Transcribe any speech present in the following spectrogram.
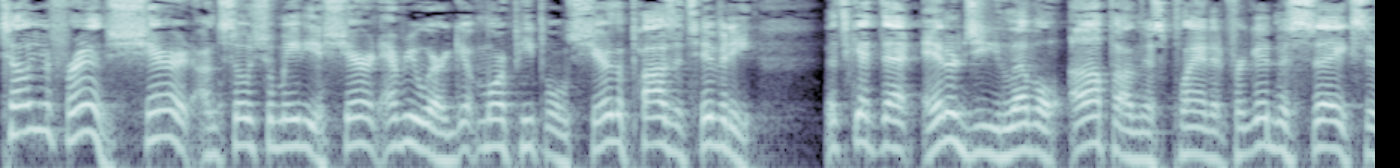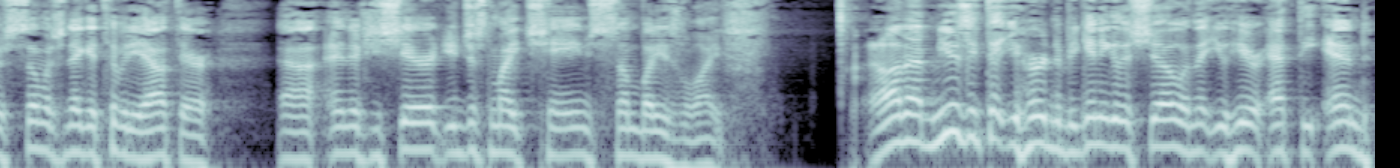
tell your friends, share it on social media, share it everywhere, get more people, share the positivity. Let's get that energy level up on this planet. For goodness sakes, there's so much negativity out there. Uh, and if you share it, you just might change somebody's life. Uh, that music that you heard in the beginning of the show and that you hear at the end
